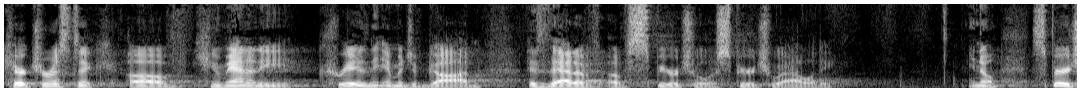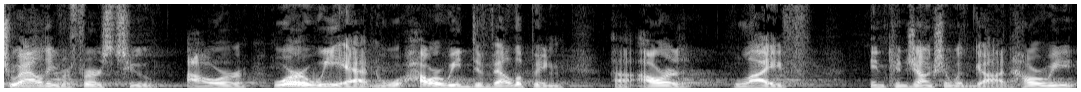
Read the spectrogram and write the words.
characteristic of humanity created in the image of God is that of, of spiritual or spirituality. You know, spirituality refers to our, where are we at and how are we developing uh, our life in conjunction with God? How are we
